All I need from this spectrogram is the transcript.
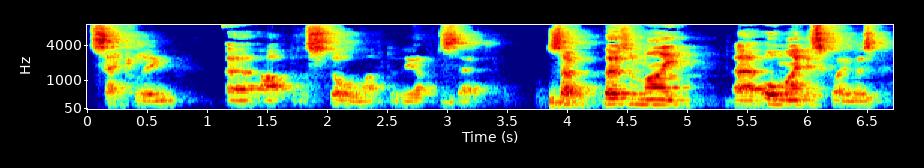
settling uh, after the storm, after the upset. So those are my uh, all my disclaimers.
